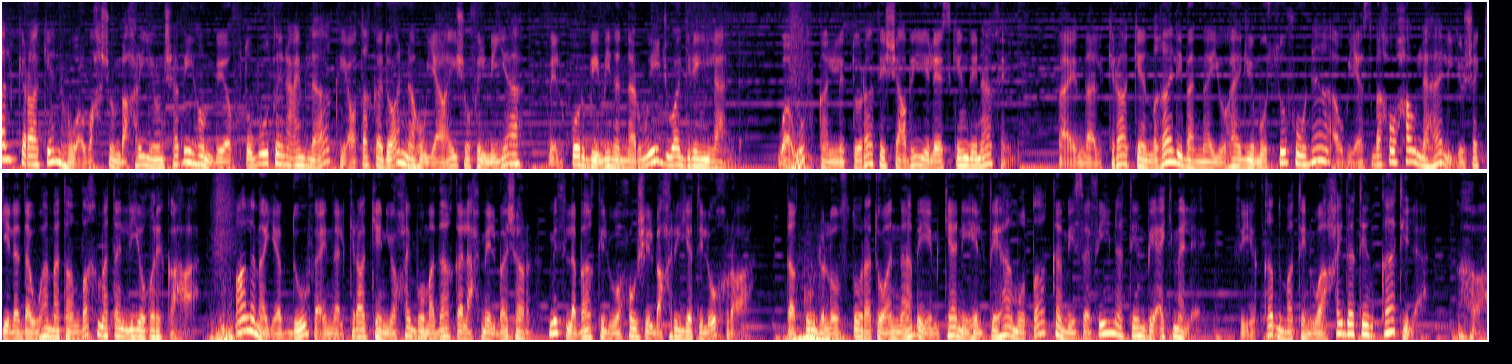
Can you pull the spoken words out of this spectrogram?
الكراكن هو وحش بحري شبيه بأخطبوط عملاق يعتقد أنه يعيش في المياه بالقرب من النرويج وغرينلاند ووفقا للتراث الشعبي الإسكندنافي فإن الكراكن غالبا ما يهاجم السفن أو يسبح حولها ليشكل دوامة ضخمة ليغرقها. على ما يبدو فإن الكراكن يحب مذاق لحم البشر مثل باقي الوحوش البحرية الأخرى. تقول الأسطورة أن بإمكانه التهام طاقم سفينة بأكمله في قضمة واحدة قاتلة. آه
